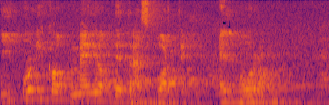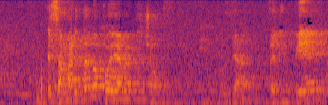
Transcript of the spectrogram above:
y único medio de transporte, el burro. El samaritano podía haber dicho, pues ya, te limpié,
